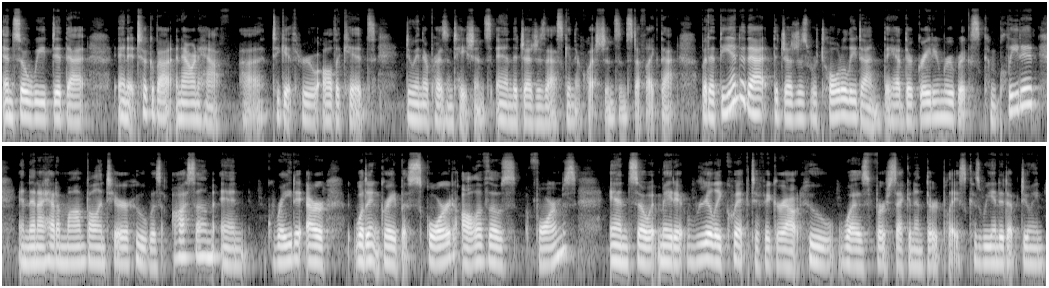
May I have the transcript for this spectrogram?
And so we did that and it took about an hour and a half uh, to get through all the kids doing their presentations and the judges asking their questions and stuff like that. But at the end of that, the judges were totally done. They had their grading rubrics completed, and then I had a mom volunteer who was awesome and graded, or well, didn't grade, but scored all of those forms. And so it made it really quick to figure out who was first, second, and third place because we ended up doing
